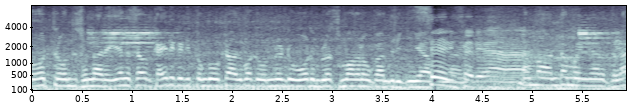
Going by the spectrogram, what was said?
ஒருத்தர் வந்து சொன்னார் ஏங்க சார் கயிறு கட்டி தொங்க விட்டு அது பாட்டு ஒன்று ரெண்டு ஓடும்ல சும்மா உட்காந்துருக்கீங்க. நம்ம அந்த மாதிரி நேரத்தில்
